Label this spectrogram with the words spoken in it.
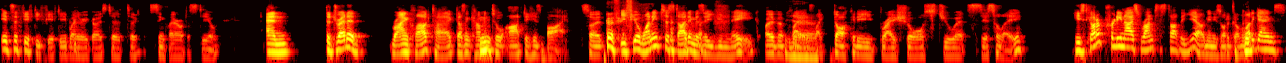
it's a 50 50 whether he goes to, to Sinclair or to Steele. And the dreaded Ryan Clarke tag doesn't come mm. until after his buy. So if you're wanting to start him as a unique over players yeah. like Docherty, Brayshaw, Stewart, Sicily, he's got a pretty nice run to start the year. I mean, he's got a, a lot of games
